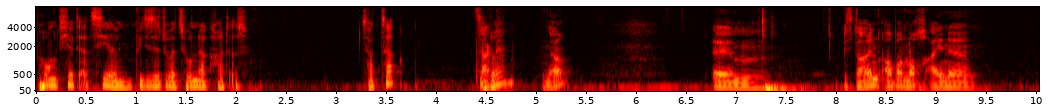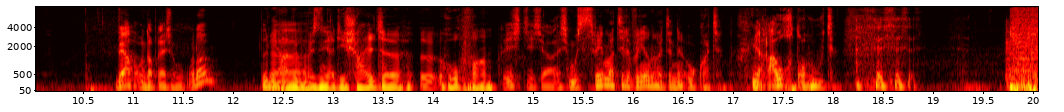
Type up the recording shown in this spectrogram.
pointiert erzählen, wie die Situation da gerade ist. Zack, zack. Zack. Oder? Ja. Ähm, bis dahin aber noch eine Werbeunterbrechung, oder? Bitte. Ja, wir müssen ja die Schalte äh, hochfahren. Richtig, ja. Ich muss zweimal telefonieren heute, ne? Oh Gott, mir raucht der Hut.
